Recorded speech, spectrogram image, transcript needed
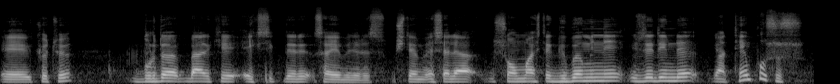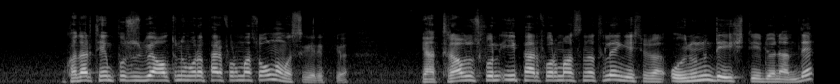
e, kötü. Burada belki eksikleri sayabiliriz. İşte mesela son maçta Gıbamin'i izlediğimde yani temposuz. Bu kadar temposuz bir 6 numara performansı olmaması gerekiyor. Yani Trabzonspor'un iyi performansını hatırlayın geçtiğimiz zaman. Oyununun değiştiği dönemde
